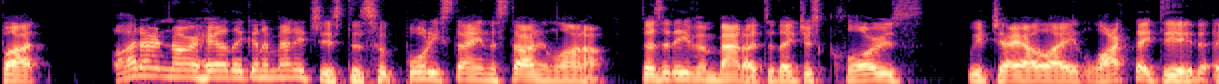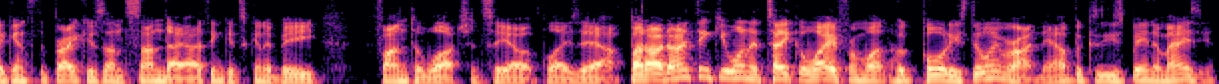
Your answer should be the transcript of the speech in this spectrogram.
but I don't know how they're going to manage this. Does Hukporti stay in the starting lineup? Does it even matter? Do they just close with JLA like they did against the Breakers on Sunday? I think it's going to be fun to watch and see how it plays out. But I don't think you want to take away from what Hukporti's doing right now because he's been amazing.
